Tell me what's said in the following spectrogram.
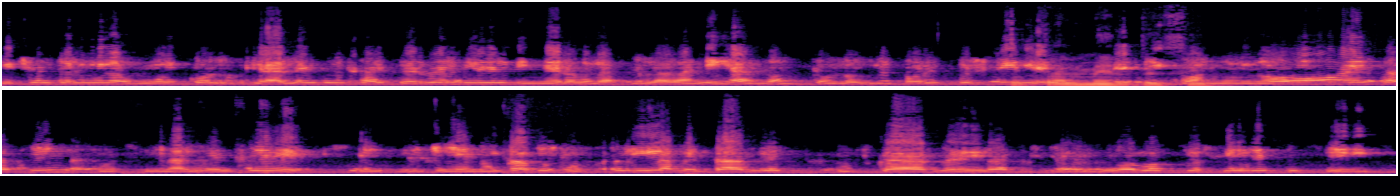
dicho en términos muy coloquiales, es hacer rendir el dinero de la ciudadanía, ¿no? Con los mejores perfiles. Totalmente, y cuando no es así, pues finalmente, y en un caso pues muy lamentable, buscar eh, nuevos perfiles que,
